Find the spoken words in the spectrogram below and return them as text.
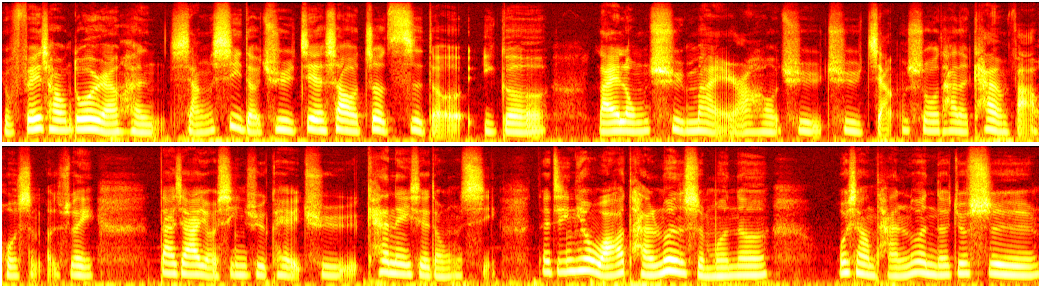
有非常多人很详细的去介绍这次的一个来龙去脉，然后去去讲说他的看法或什么，所以大家有兴趣可以去看那些东西。那今天我要谈论什么呢？我想谈论的就是，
